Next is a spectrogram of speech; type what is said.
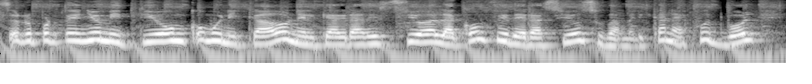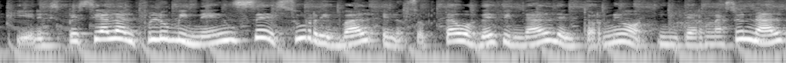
Cerro Porteño emitió un comunicado en el que agradeció a la Confederación Sudamericana de Fútbol y en especial al Fluminense, su rival en los octavos de final del torneo internacional,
